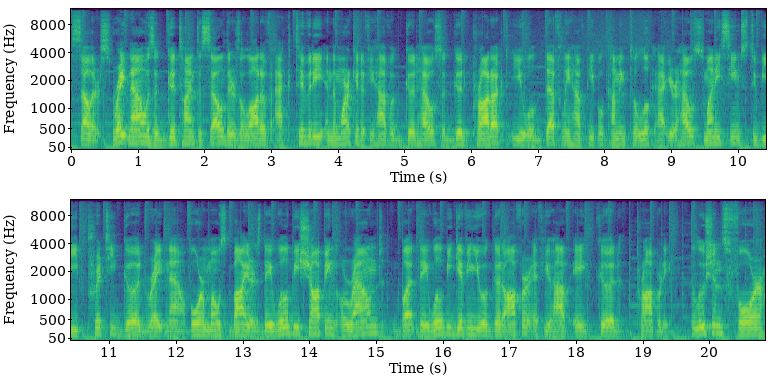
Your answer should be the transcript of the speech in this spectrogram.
sellers. Right now is a good time to sell. There's a lot of activity in the market. If you have a good house, a good product, you will definitely have people coming to look at your house. Money seems to be pretty good right now for most buyers. They will be shopping around, but they will be giving you a good offer if you have a good property. Solutions for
